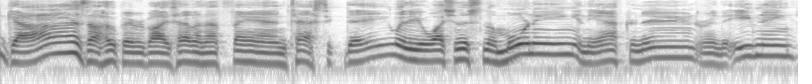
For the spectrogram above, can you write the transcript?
guys, I hope everybody's having a fantastic day. Whether you're watching this in the morning, in the afternoon, or in the evening,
